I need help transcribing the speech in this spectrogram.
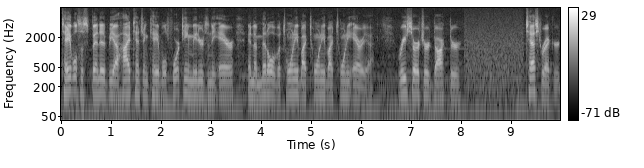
Table suspended via high-tension cables 14 meters in the air in the middle of a 20 by 20 by 20 area. Researcher Dr. Test Record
